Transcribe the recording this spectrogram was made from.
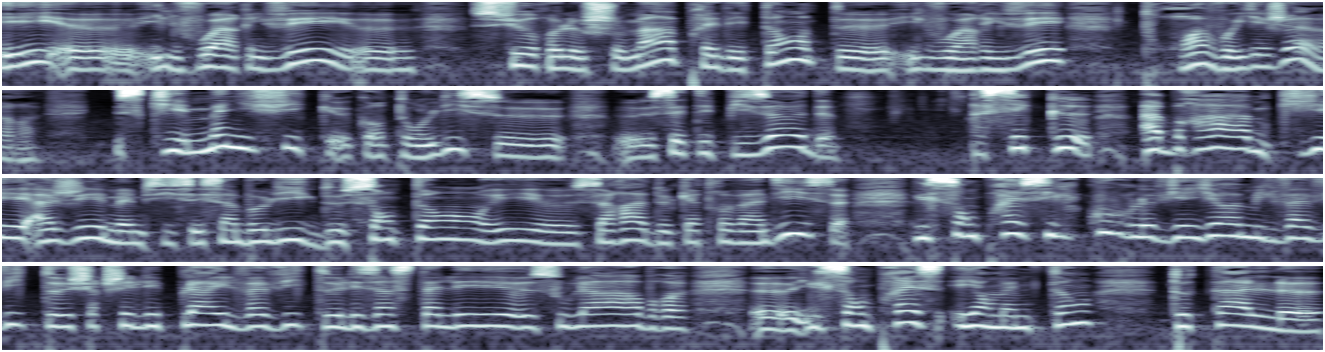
et euh, ils voient arriver euh, sur le chemin, près des tentes, euh, ils voient arriver trois voyageurs. Ce qui est magnifique quand on lit ce, euh, cet épisode, c'est que Abraham, qui est âgé, même si c'est symbolique, de 100 ans et euh, Sarah de 90, il s'empresse, il court le vieil homme, il va vite chercher les plats, il va vite les installer euh, sous l'arbre, euh, il s'empresse et en même temps, total,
